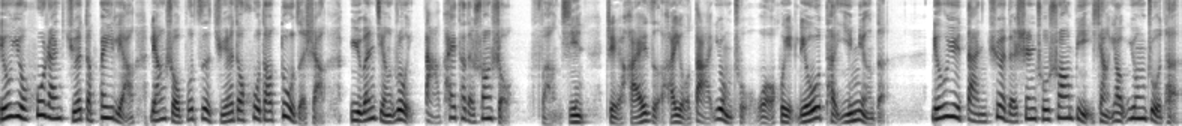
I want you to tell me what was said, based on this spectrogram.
刘玉忽然觉得悲凉，两手不自觉地护到肚子上。宇文景睿打开他的双手：“放心，这孩子还有大用处，我会留他一命的。”刘玉胆怯地伸出双臂，想要拥住他，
